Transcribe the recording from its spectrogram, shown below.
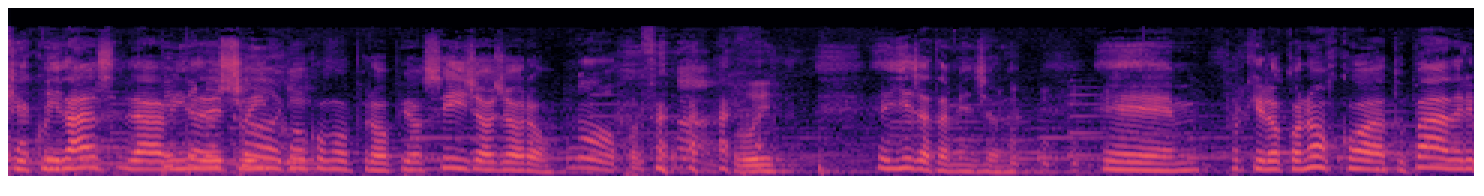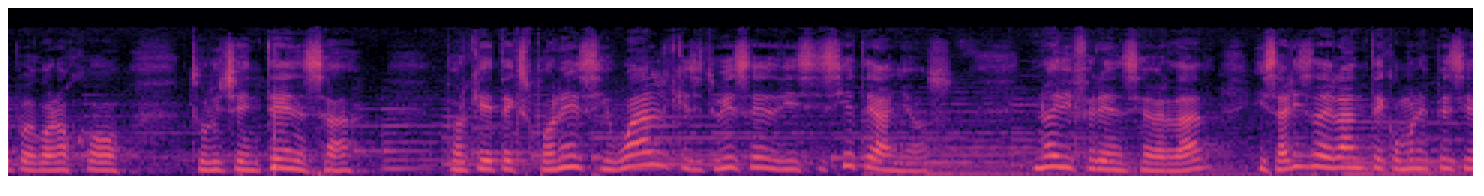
que cuidas la vida de tu hijo como propio. Sí, yo lloro. No, por favor. Uy, Y ella también llora. Eh, porque lo conozco a tu padre, porque conozco tu lucha intensa, porque te expones igual que si tuviese 17 años. No hay diferencia, ¿verdad? Y salís adelante como una especie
